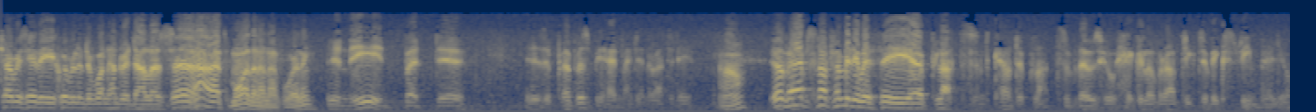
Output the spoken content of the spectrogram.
shall we say the equivalent of $100, sir? Ah, that's more than enough, Worthing. Indeed, but uh, there's a purpose behind my generosity. Oh? You're perhaps not familiar with the uh, plots and counterplots of those who haggle over objects of extreme value.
